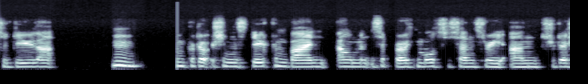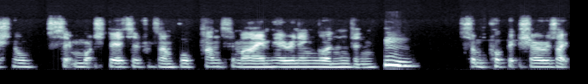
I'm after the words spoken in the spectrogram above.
to do that. Mm. Some productions do combine elements of both multisensory and traditional sit and watch theatre, for example, pantomime here in England, and mm. some puppet shows like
